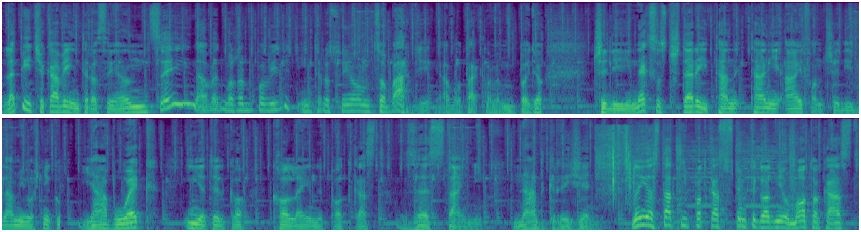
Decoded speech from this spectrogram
lepiej, ciekawie, interesującej, nawet można by powiedzieć, interesująco bardziej, albo tak nawet bym powiedział, czyli Nexus 4 i tan, tani iPhone, czyli dla miłośników jabłek i nie tylko kolejny podcast ze stajni Nadgryzieni. No i ostatni podcast w tym tygodniu, Motocast,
